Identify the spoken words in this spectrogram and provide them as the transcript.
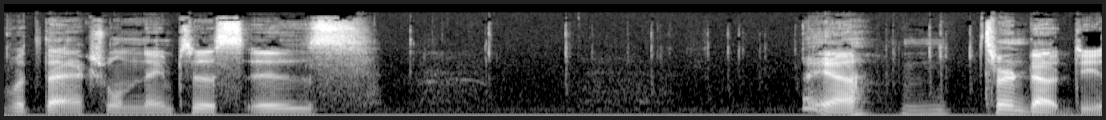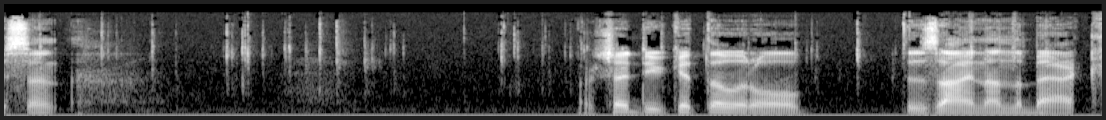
what the actual name to this is. But yeah, turned out decent. Which I do get the little design on the back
